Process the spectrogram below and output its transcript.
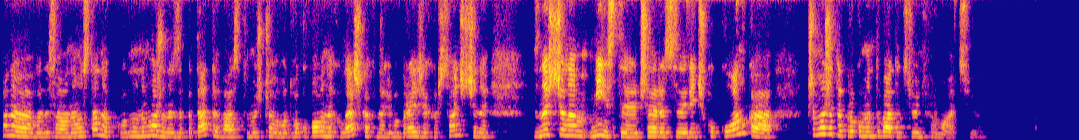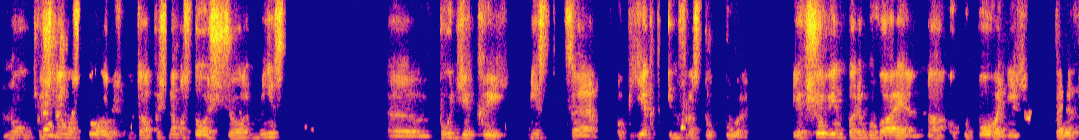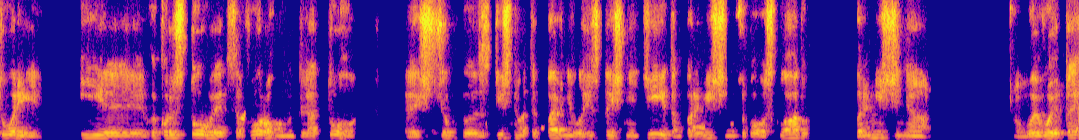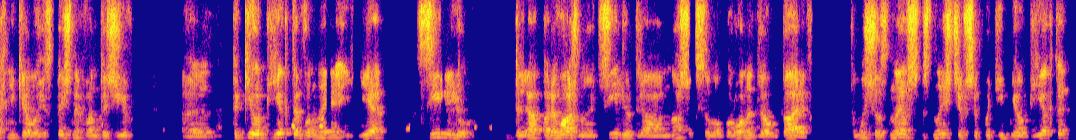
Пане Владиславе, наостанок ну, не можу не запитати вас, тому що от в окупованих Олешках на лівобережжі Херсонщини знищили міст через річку Конка. Чи можете прокоментувати цю інформацію? Ну, почнемо з того, да, почнемо з того, що міст, е, будь-який міст це об'єкт інфраструктури. Якщо він перебуває на окупованій території і е, використовується ворогом для того, е, щоб е, здійснювати певні логістичні дії, там переміщення особового складу, переміщення бойової техніки, логістичних вантажів, е, такі об'єкти вони є ціллю для переважною ціллю для наших сил оборони для ударів, тому що знищивши подібні об'єкти,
